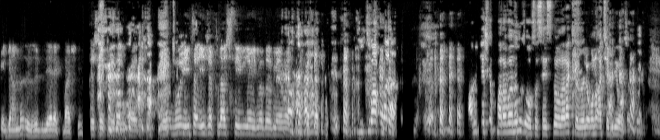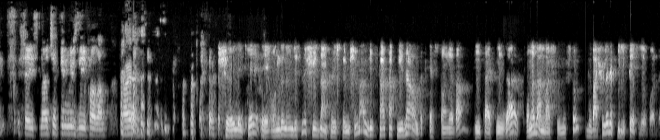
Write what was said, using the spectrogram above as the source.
Egehan'dan özür dileyerek başlayayım. Teşekkür ederim kardeşim. bu, bu iyice, iyice Flash TV yayına dönmeye başladı. İtiraflar. Abi keşke paravanımız olsa sesli olarak da böyle onu açabiliyor olsak. şey Sinan Çetin müziği falan. Aynen. Şöyle ki e, ondan öncesinde şu yüzden karıştırmışım ben. Biz startup vize aldık Estonya'dan. D-Type viza. Ona ben başvurmuştum. Bu başvurular hep birlikte yapılıyor bu arada.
